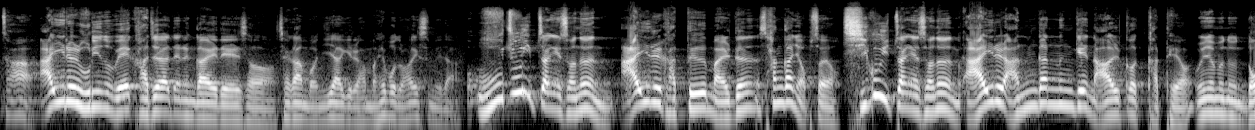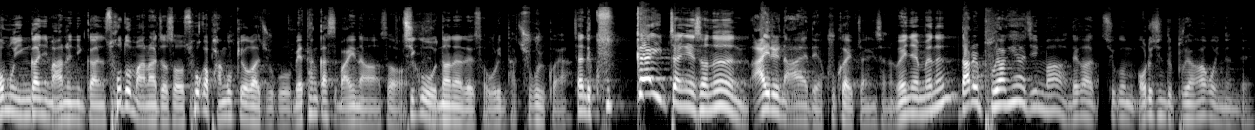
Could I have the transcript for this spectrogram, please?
자 아이를 우리는 왜 가져야 되는가에 대해서 제가 한번 이야기를 한번 해보도록 하겠습니다. 우주 입장에서는 아이를 갖든 말든 상관이 없어요. 지구 입장에서는 아이를 안 갖는 게 나을 것 같아요. 왜냐면은 너무 인간이 많으니까 소도 많아져서 소가 방구 껴가지고 메탄가스 많이 나와서 지구 온난화돼서 우린 다 죽을 거야. 자 근데 국가 입장에서는 아이를 낳아야 돼요 국가 입장에서는. 왜냐면은 나를 부양해야지 마. 내가 지금 어르신들 부양하고 있는데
